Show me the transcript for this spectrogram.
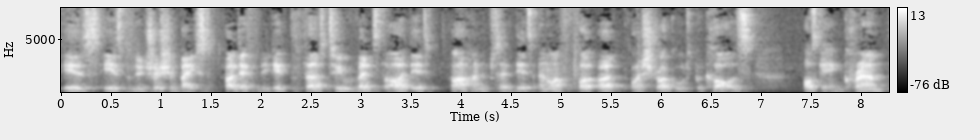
Is is the nutrition based? I definitely did the first two events that I did. I 100% did, and I I, I struggled because I was getting cramp.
